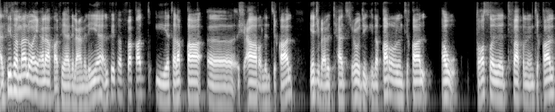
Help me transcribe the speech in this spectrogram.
الفيفا ما له أي علاقة في هذه العملية. الفيفا فقط يتلقى آه، إشعار الانتقال. يجب على الاتحاد السعودي إذا قرر الانتقال أو توصل إلى اتفاق الانتقال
